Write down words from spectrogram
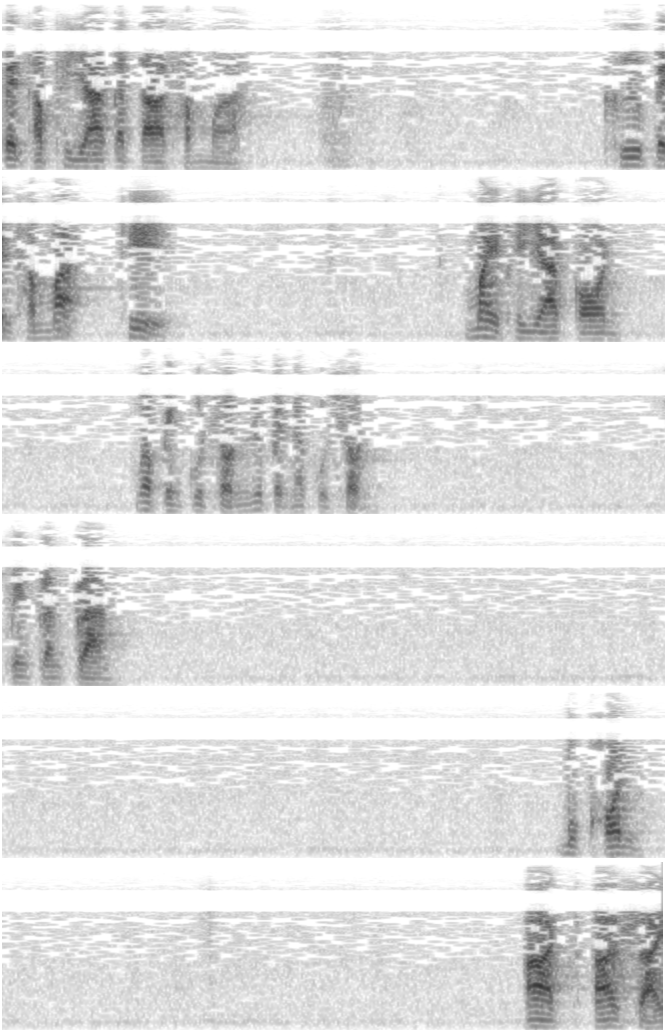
เป็นอัพยากตาธรรมา คือเป็นธรรมะที่ไม่พยากรณ์ว่าเป็นกุศลหรือเป็นอกุศล เป็นกลางกลาง บุคคล อาจอาศัย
